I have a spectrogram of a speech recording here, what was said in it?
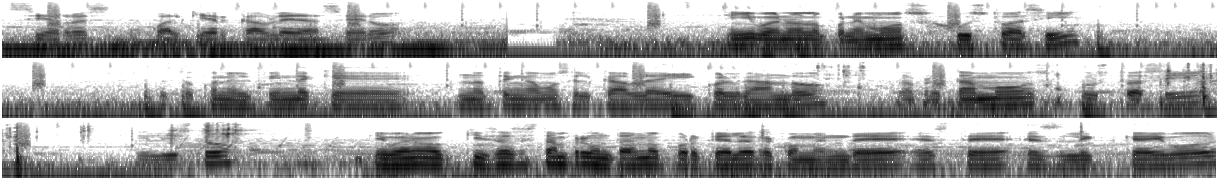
cierres cualquier cable de acero. Y bueno lo ponemos justo así. Esto con el fin de que no tengamos el cable ahí colgando. Lo apretamos justo así y listo y bueno, quizás están preguntando por qué les recomendé este Slick Cable.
